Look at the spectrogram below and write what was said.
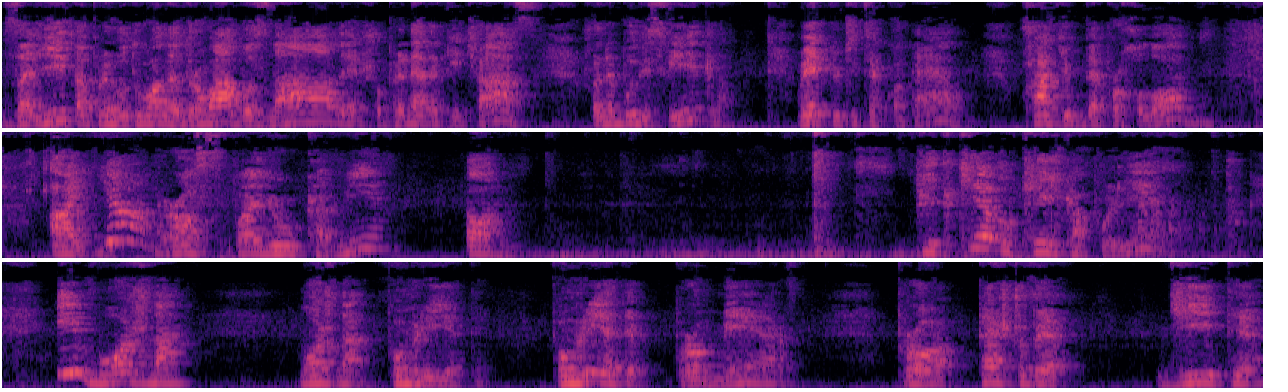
за літа приготували дрова, бо знали, що прийде такий час, що не буде світла, виключиться котел, в хаті буде прохолодно. А я розпалю камін. О, підкину кілька полів, і можна, можна помріяти. Помріяти про мир, про те, щоб діти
